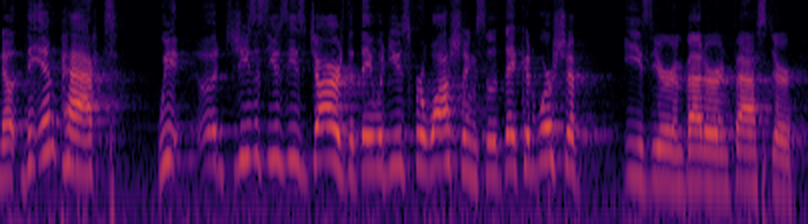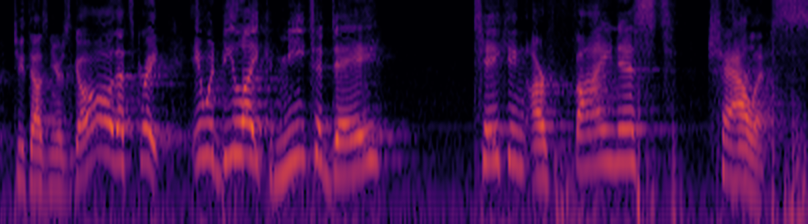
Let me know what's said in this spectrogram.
Now, the impact, we, uh, Jesus used these jars that they would use for washing so that they could worship easier and better and faster 2,000 years ago. Oh, that's great. It would be like me today taking our finest chalice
